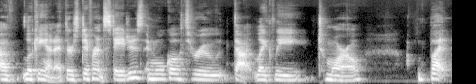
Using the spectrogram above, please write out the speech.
of looking at it there's different stages and we'll go through that likely tomorrow but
